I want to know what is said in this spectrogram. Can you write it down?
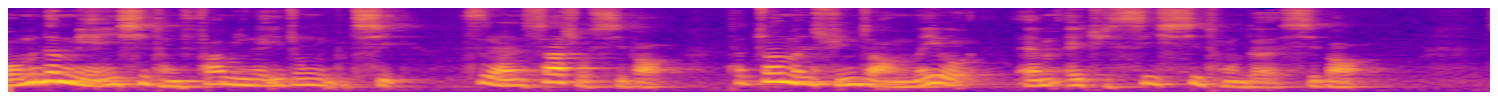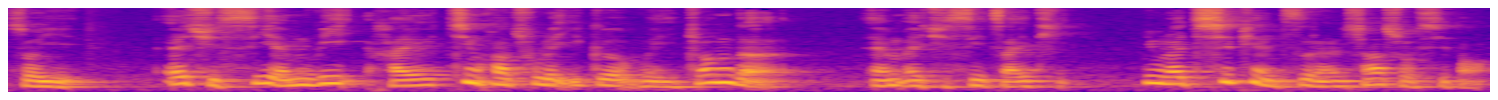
我们的免疫系统发明了一种武器——自然杀手细胞。它专门寻找没有 MHC 系统的细胞，所以 HCMV 还进化出了一个伪装的 MHC 载体，用来欺骗自然杀手细胞。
